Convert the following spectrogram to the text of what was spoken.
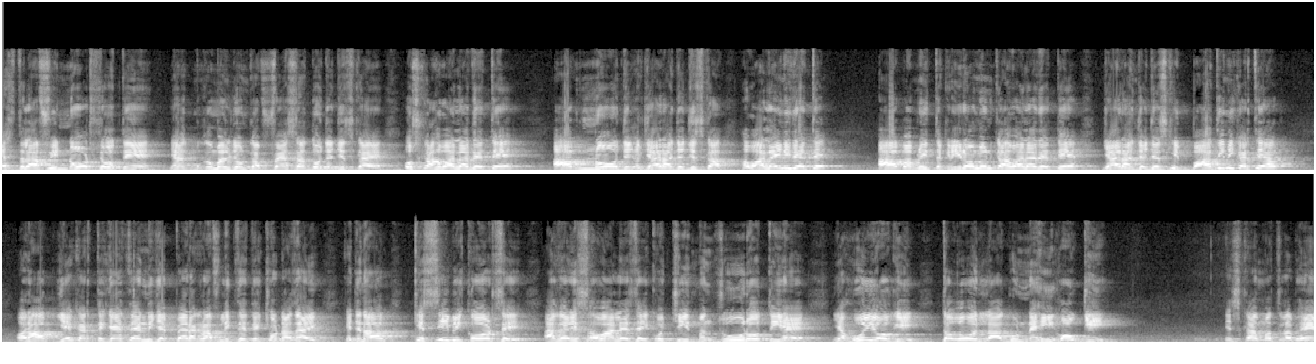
इख्तलाफी नोट जो होते हैं, या मुकम्मल जो उनका फैसला दो जजिस का है, उसका हवाला देते हैं। आप नौ ग्यारह जजिस का हवाला ही नहीं देते। आप अपनी तकरीरों में उनका हवाला देते हैं। ग्यारह जजेस की बात ही नहीं करते आप। और आप ये करते, कहते हैं, नीचे पैराग्राफ लिख देते हैं, छोटा सा एक, कि जनाब, किसी भी कोर्ट से अगर इस हवाले से कोई चीज़ मंजूर होती है, या हुई होगी तो वो लागू नहीं होगी। इसका मतलब है,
